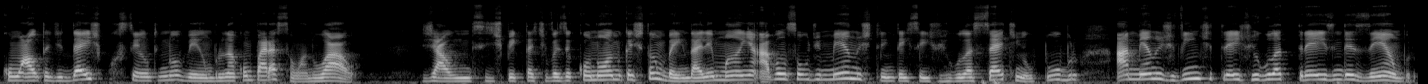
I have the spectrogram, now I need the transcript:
com alta de 10% em novembro na comparação anual. Já o índice de expectativas econômicas também da Alemanha avançou de menos 36,7 em outubro a menos 23,3 em dezembro.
